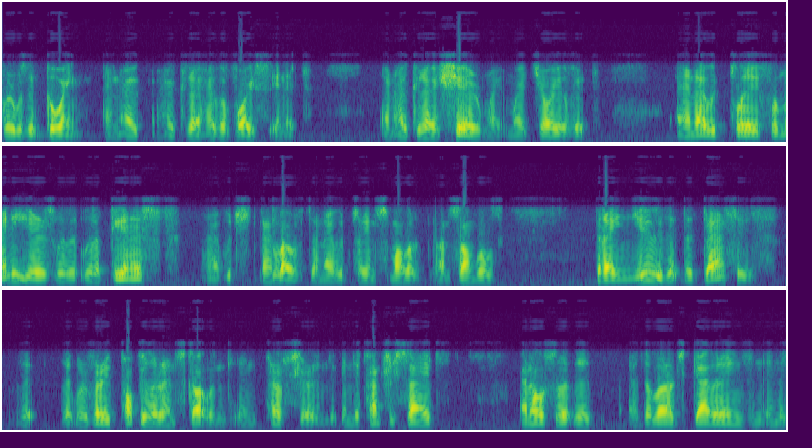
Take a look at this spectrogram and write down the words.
where was it going and how how could I have a voice in it, and how could I share my my joy of it? And I would play for many years with a, with a pianist, uh, which I loved, and I would play in smaller ensembles. But I knew that the dances that that were very popular in Scotland, in Perthshire, in the, in the countryside, and also at the at the large gatherings in, in the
